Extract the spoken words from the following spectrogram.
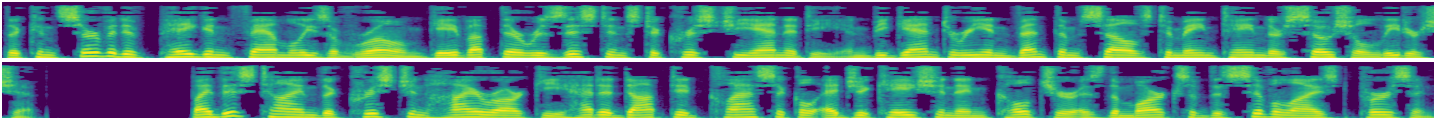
the conservative pagan families of Rome gave up their resistance to Christianity and began to reinvent themselves to maintain their social leadership. By this time the Christian hierarchy had adopted classical education and culture as the marks of the civilized person,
